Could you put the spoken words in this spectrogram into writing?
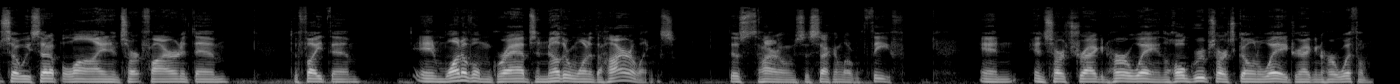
so we set up a line and start firing at them to fight them. And one of them grabs another one of the hirelings. This hireling was a second level thief. And and starts dragging her away. And the whole group starts going away, dragging her with them.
